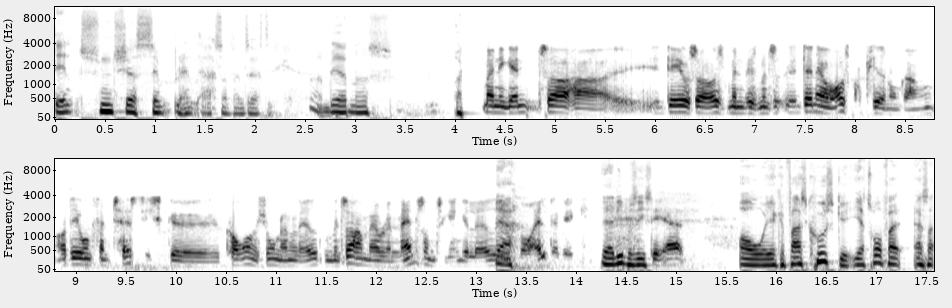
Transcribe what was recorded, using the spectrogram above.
Den synes jeg simpelthen er så fantastisk. Jamen, det er den også. Men igen, så har, øh, det er jo så også, men hvis man, den er jo også kopieret nogle gange, og det er jo en fantastisk uh, coverversion, han har lavet den, men så har Marilyn Manson til gengæld lavet Ja. ja. hvor alt er væk. Ja, lige præcis. Det er, Og jeg kan faktisk huske, jeg tror faktisk, altså,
